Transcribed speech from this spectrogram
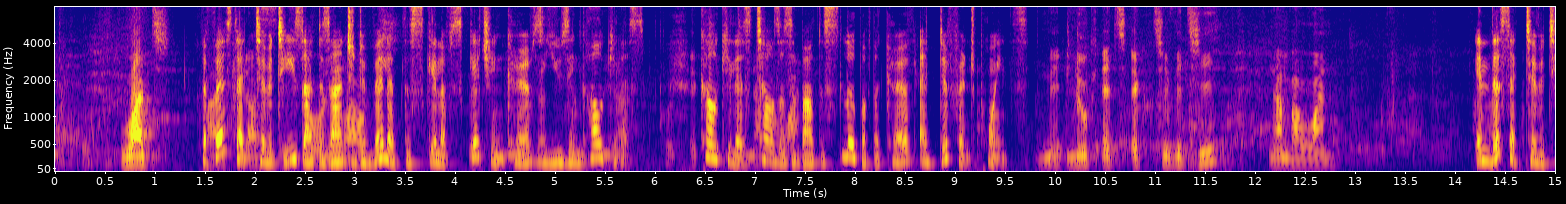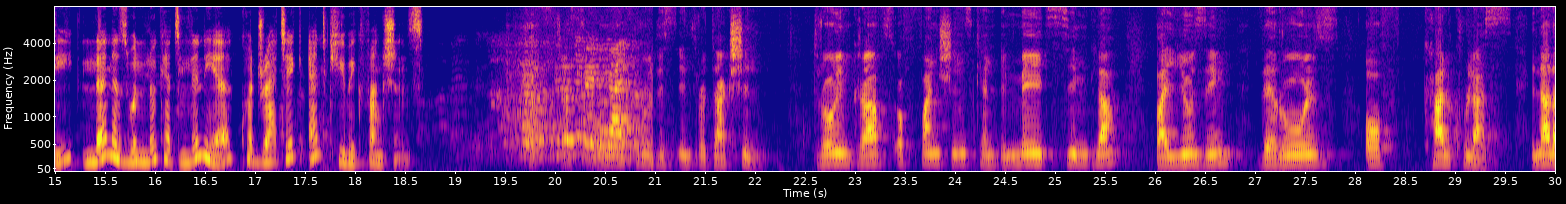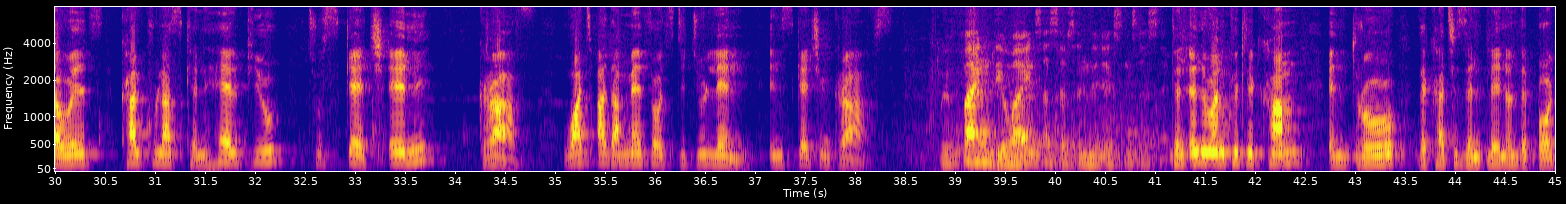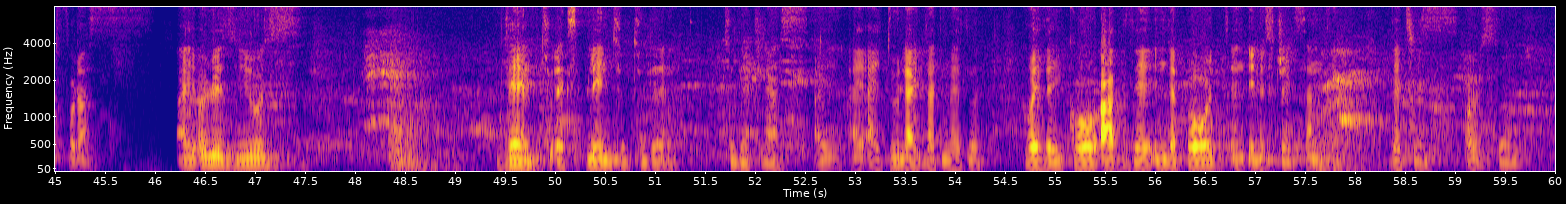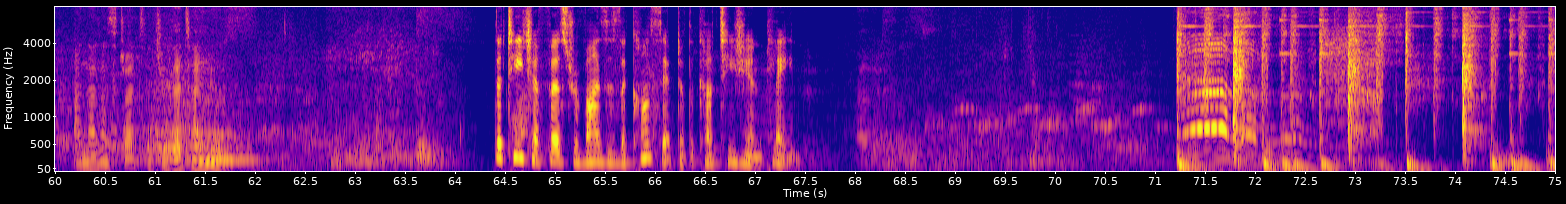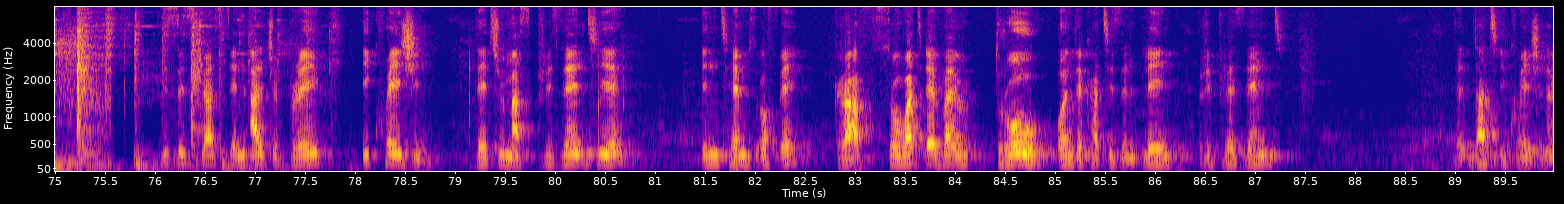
what The first activities are designed to develop the skill of sketching curves using calculus. Calculus tells us about the slope of the curve at different points. look at activity number one. In this activity, learners will look at linear, quadratic, and cubic functions. Just go through this introduction. Drawing graphs of functions can be made simpler by using the rules of calculus. In other words, calculus can help you to sketch any graph. What other methods did you learn in sketching graphs? We find the y-intercepts and the x-intercepts. Can anyone quickly come and draw the Cartesian plane on the board for us? I always use them to explain to, to, the, to the class. I, I, I do like that method where they go up there in the board and illustrate something. That is also another strategy that I use. The teacher first revises the concept of the Cartesian plane. This is just an algebraic equation that you must present here in terms of a graph. So whatever you draw on the Cartesian plane represent the, that equation.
